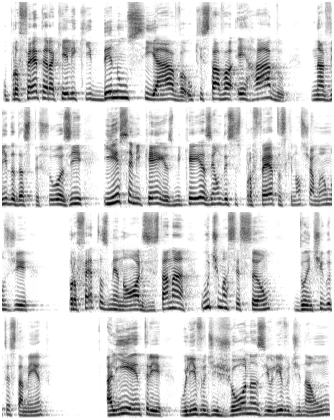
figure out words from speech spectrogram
O profeta era aquele que denunciava o que estava errado na vida das pessoas. E, e esse é Miqueias. Miqueias é um desses profetas que nós chamamos de profetas menores. Está na última sessão do Antigo Testamento, ali entre o livro de Jonas e o livro de Naum.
